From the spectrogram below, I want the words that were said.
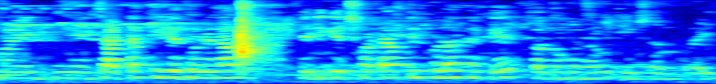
মানে চারটা থেকে ধরে নাও, এদিকে ছটা অবধি খোলা থাকে, ততক্ষণ আমি টিউশন পড়াই।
